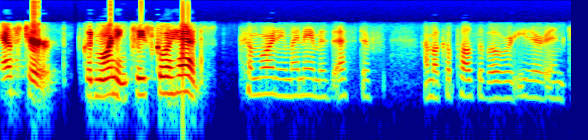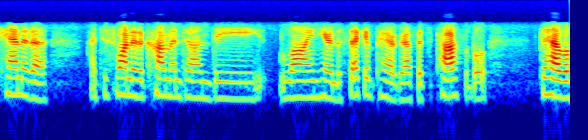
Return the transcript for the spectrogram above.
Esther, good morning. Please go ahead. Good morning. My name is Esther. I'm a compulsive overeater in Canada. I just wanted to comment on the line here in the second paragraph. It's possible to have a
